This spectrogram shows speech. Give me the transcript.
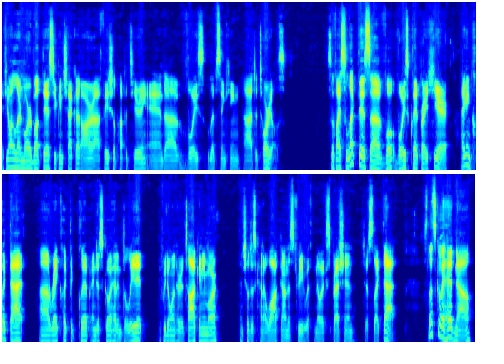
If you want to learn more about this, you can check out our uh, facial puppeteering and uh, voice lip syncing uh, tutorials. So if I select this uh, vo voice clip right here, I can click that, right click the clip and just go ahead and delete it if we don't want her to talk anymore. And she'll just kind of walk down the street with no expression, just like that. So let's go ahead now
